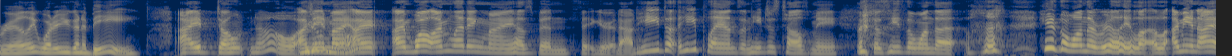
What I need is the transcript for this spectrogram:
Really? What are you going to be? I don't know. I You mean, don't my know? I I'm well. I'm letting my husband figure it out. He d- he plans and he just tells me because he's the one that he's the one that really. Lo- I mean, I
